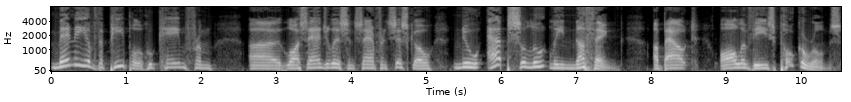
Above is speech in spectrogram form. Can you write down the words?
many of the people who came from uh, Los Angeles and San Francisco knew absolutely nothing about all of these poker rooms.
